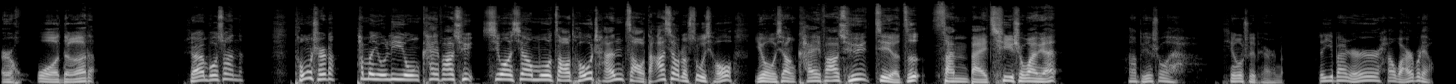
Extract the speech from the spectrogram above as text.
而获得的。这还不算呢。同时呢，他们又利用开发区希望项目早投产、早达效的诉求，又向开发区借资三百七十万元。啊，别说呀，挺有水平的，这一般人还玩不了。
